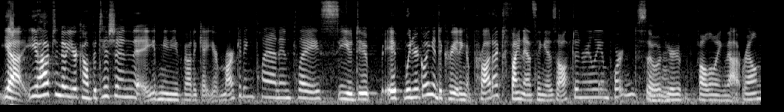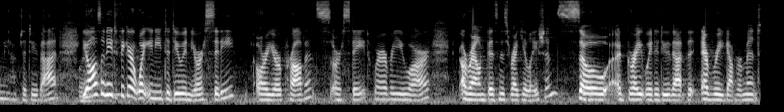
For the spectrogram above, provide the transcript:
Yeah, you have to know your competition. I mean, you've got to get your marketing plan in place. You do if when you're going into creating a product, financing is often really important. So if mm-hmm. you're following that realm, you have to do that. You also need to figure out what you need to do in your city or your province or state, wherever you are, around business regulations. So mm-hmm. a great way to do that that every government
